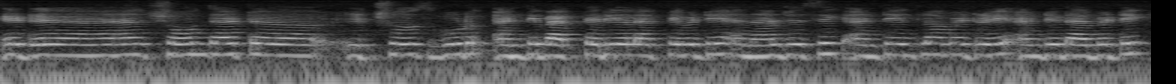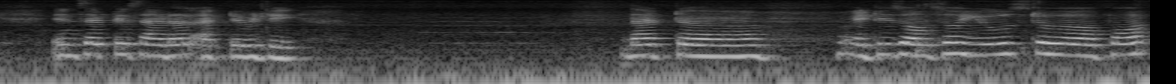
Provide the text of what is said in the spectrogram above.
it uh, has shown that uh, it shows good antibacterial activity analgesic anti-inflammatory anti-diabetic insecticidal activity. That uh, it is also used uh, for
